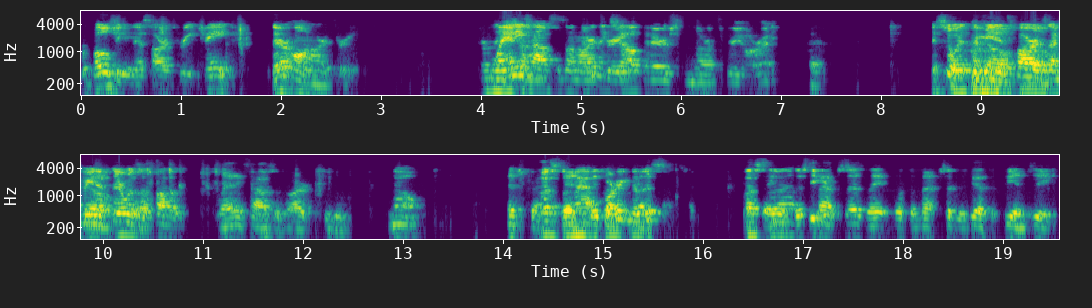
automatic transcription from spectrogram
proposing this R three change, they're on R three. Lanny's house is on R three. South Harrison, R three already. So, it- I mean, as far as, I mean, if there was a thought of, Lanny's house is R two. No, That's correct. That's the It- map, it's according to our- this, that's the. This map says they, what the map said we got the P and Z.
